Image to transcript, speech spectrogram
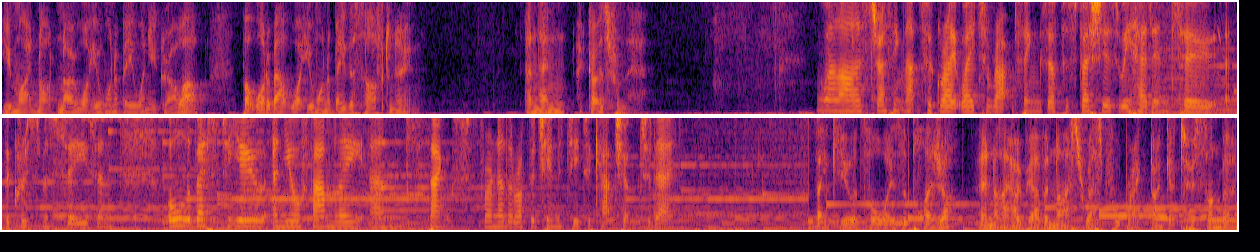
You might not know what you want to be when you grow up, but what about what you want to be this afternoon? And then it goes from there. Well, Alastair, I think that's a great way to wrap things up, especially as we head into the Christmas season. All the best to you and your family, and thanks for another opportunity to catch up today. Thank you. It's always a pleasure. And I hope you have a nice, restful break. Don't get too sunburned.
